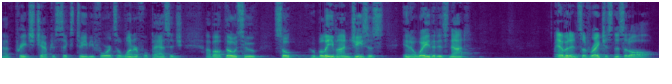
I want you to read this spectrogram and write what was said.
I've preached chapter 6 to you before. It's a wonderful passage about those who so who believe on Jesus in a way that is not evidence of righteousness at all.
